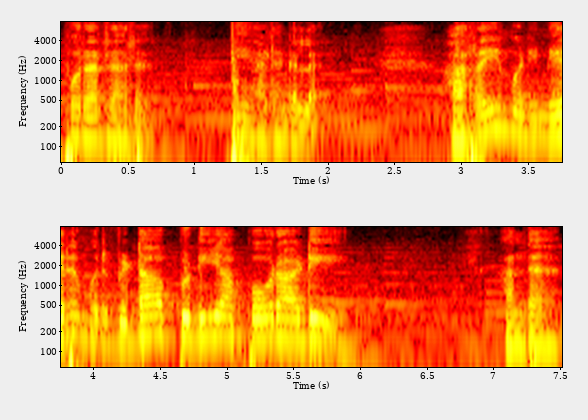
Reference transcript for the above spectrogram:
போராடுறாரு. தீ அடங்கல. அரை மணி நேரம் ஒரு விடாப்பிடியா போராடி அந்த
